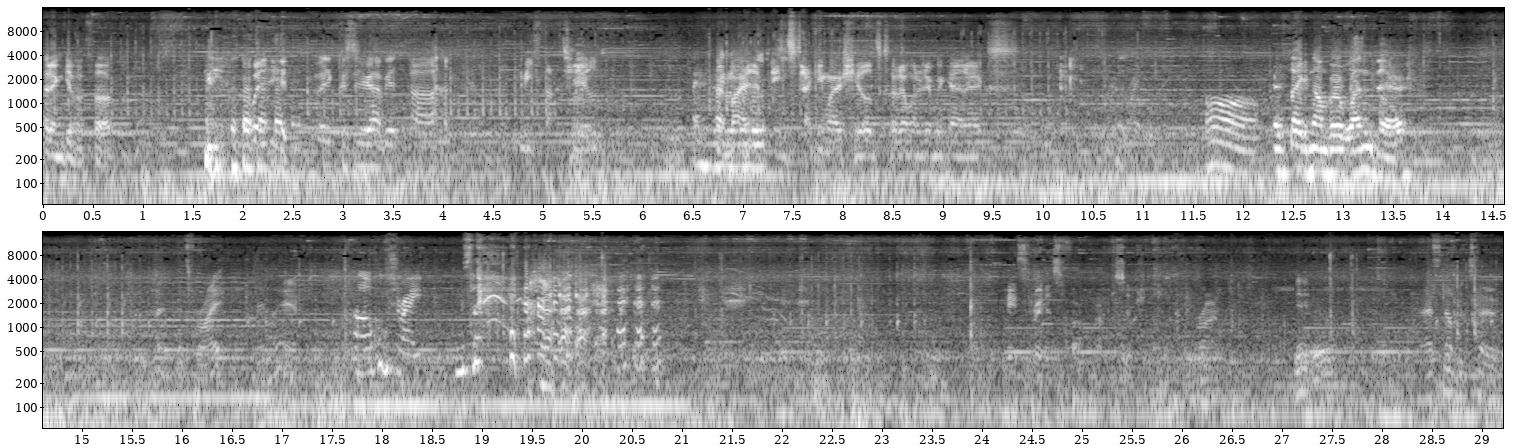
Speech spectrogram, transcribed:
I didn't give a fuck. wait, because you have it, uh, meet that shield. I might have been stacking my shields because I don't want to do mechanics. Oh, It's like number one there. That's right. Left. Oh, who's right? Who's left? That's number two.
